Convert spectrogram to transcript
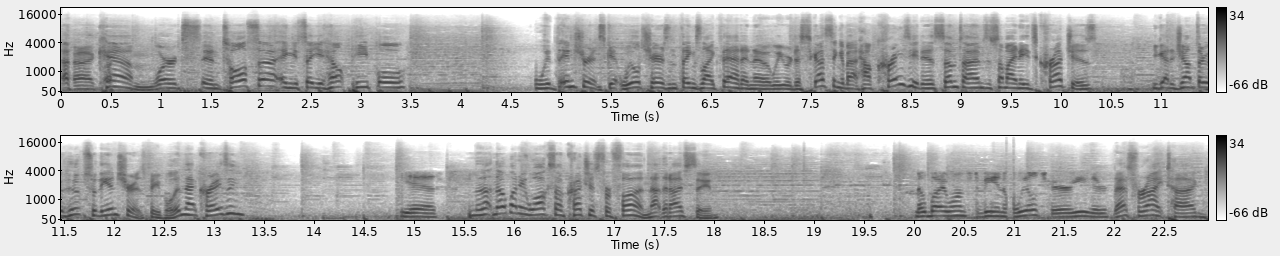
Uh, Kim works in Tulsa, and you say you help people with insurance get wheelchairs and things like that. And uh, we were discussing about how crazy it is sometimes if somebody needs crutches, you got to jump through hoops with the insurance people. Isn't that crazy? Yes. No, nobody walks on crutches for fun, not that I've seen. Nobody wants to be in a wheelchair either. That's right, Tige.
